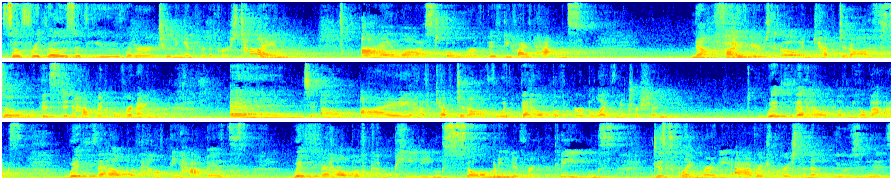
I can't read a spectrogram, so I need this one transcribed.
So, for those of you that are tuning in for the first time, I lost over 55 pounds now five years ago and kept it off. So this didn't happen overnight. And um, I have kept it off with the help of Herbalife Nutrition, with the help of meal bags, with the help of healthy habits, with the help of competing, so many different things. Disclaimer the average person that loses,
